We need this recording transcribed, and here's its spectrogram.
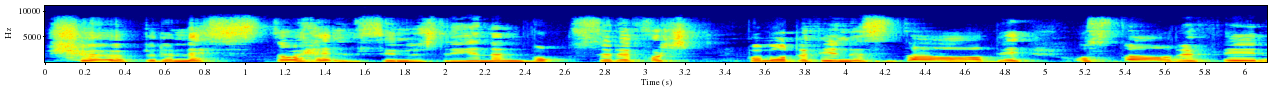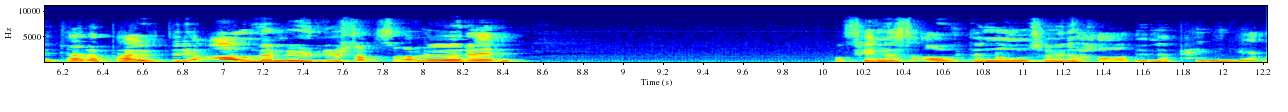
kjøpe det meste, og helseindustrien den vokser. Det på en måte finnes stadig og stadig flere terapeuter i alle mulige slags valører. Og finnes alltid noen som vil ha dine penger.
